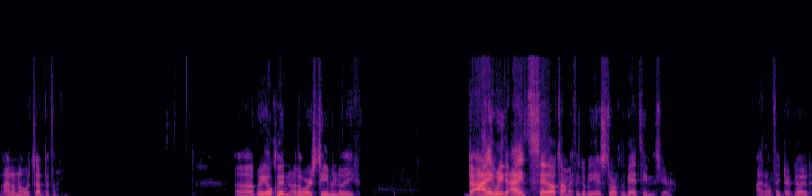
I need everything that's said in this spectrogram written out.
now. I don't know what's up with him. Uh, agree. Oakland are the worst team in the league. I agree. I say that all the time. I think they'll be a historically bad team this year. I don't think they're good.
